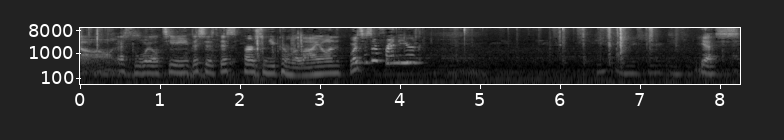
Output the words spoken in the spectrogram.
Oh, that's loyalty. This is this person you can rely on. Was this a friend of yours? Yes.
